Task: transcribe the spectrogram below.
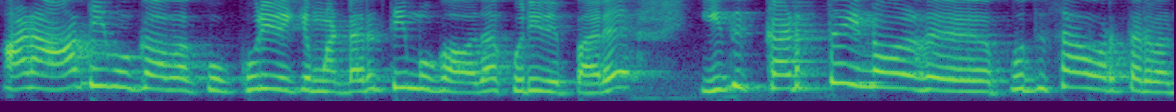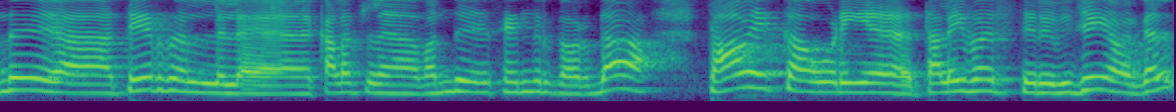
ஆனால் அதிமுகவை கு குறி வைக்க மாட்டார் திமுகவை தான் குறி வைப்பார். இதுக்கடுத்து இன்னொரு புதுசாக ஒருத்தர் வந்து தேர்தலில் களத்தில் வந்து சேர்ந்திருக்கவர் தான் தாவேக்காவுடைய தலைவர் திரு விஜய் அவர்கள்.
